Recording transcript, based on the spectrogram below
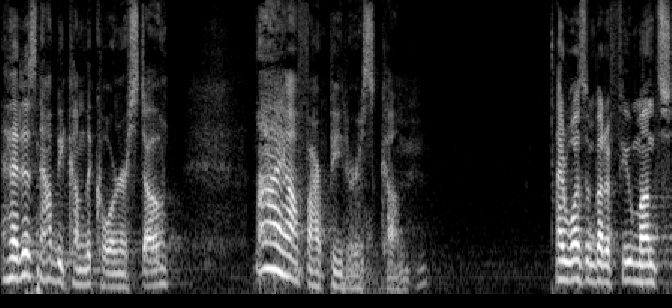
that has now become the cornerstone. My, how far Peter has come. It wasn't but a few months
